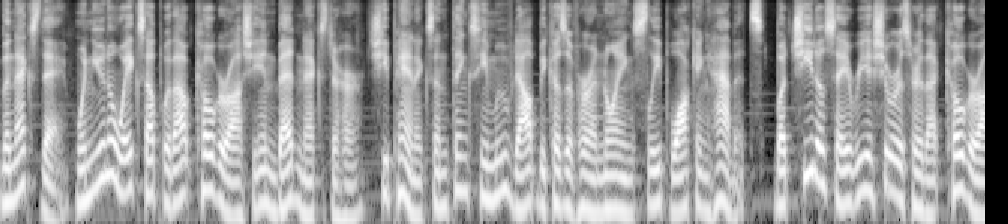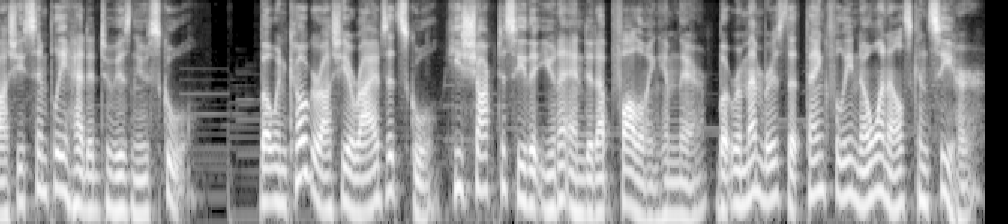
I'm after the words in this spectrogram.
The next day, when Yuna wakes up without Kogarashi in bed next to her, she panics and thinks he moved out because of her annoying sleepwalking habits, but Chitose reassures her that Kogarashi simply headed to his new school. But when Kogarashi arrives at school, he's shocked to see that Yuna ended up following him there, but remembers that thankfully no one else can see her.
